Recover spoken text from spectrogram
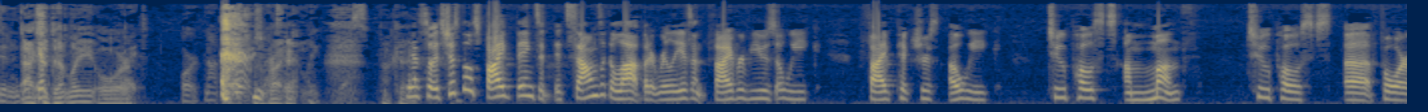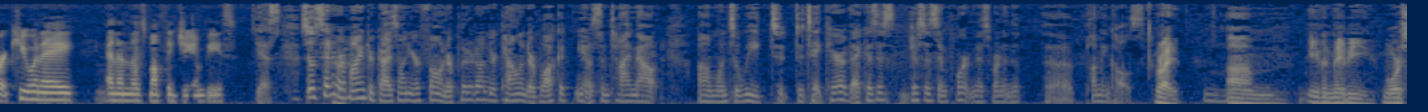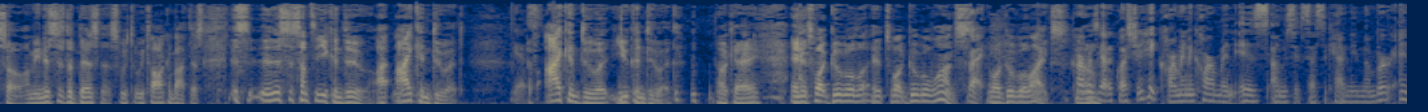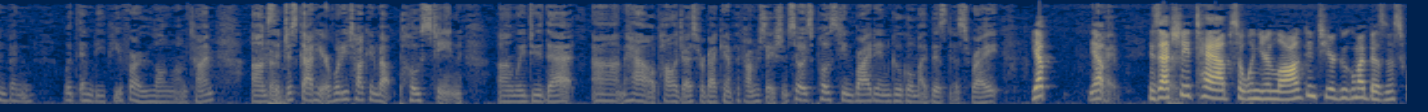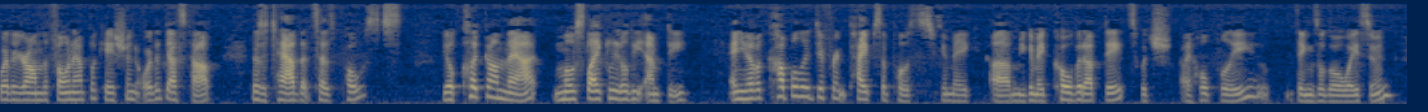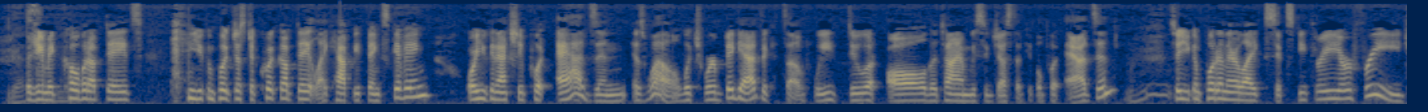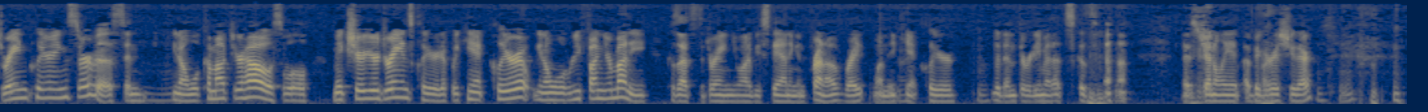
didn't do it. Accidentally or Right. or not accidentally. Yes. Okay. Yeah, so it's just those five things. It, it sounds like a lot, but it really isn't. Five reviews a week, five pictures a week, two posts a month, two posts uh, for Q and A, and then those monthly GMBs. Yes. So set a reminder, guys, on your phone or put it on your calendar. Block it, you know, some time out um, once a week to, to take care of that because it's just as important as running the, the plumbing calls. Right. Um, even maybe more so. I mean, this is the business. We, we talk about this. This, this is something you can do. I, I can do it. Yes. If I can do it, you can do it. Okay. And it's what Google. It's what Google wants. Right. What Google likes. you Carmen's know? got a question. Hey, Carmen, and Carmen is um, a Success Academy member and been with MDP for a long, long time. Um, So Okay. just got here. What are you talking about posting? Um, we do that. Um, how? Apologize for backing up the conversation. So it's posting right in Google My Business, right? Yep, yep. Okay. There's actually a tab. So when you're logged into your Google My Business, whether you're on the phone application or the desktop, there's a tab that says Posts. You'll click on that. Most likely it'll be empty. And you have a couple of different types of posts you can make. Um, you can make COVID updates, which I hopefully things will go away soon. Yes. But you can make COVID updates. You can put just a quick update like Happy Thanksgiving, or you can actually put ads in as well, which we're big advocates of. We do it all the time. We suggest that people put ads in. Mm-hmm. So you can put in there like 63 or free drain clearing service and, mm-hmm. you know, we'll come out to your house. We'll make sure your drain's cleared. If we can't clear it, you know, we'll refund your money because that's the drain you want to be standing in front of, right? When you can't clear mm-hmm. within 30 minutes because that's generally a bigger issue there.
